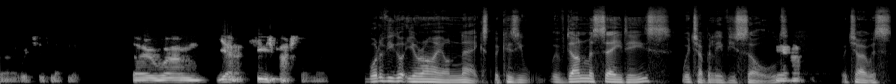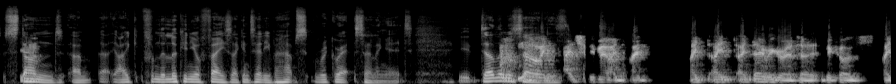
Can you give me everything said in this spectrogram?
uh, which is lovely. So um, yeah, huge passion of mine. What have you got your eye on next? Because you, we've done Mercedes, which I believe you sold. Yeah. Which I was stunned. Yeah. Um, I, from the look in your face, I can tell you perhaps regret selling it. You've done the Mercedes. No, actually, no, I, I, I, I, don't regret it because I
